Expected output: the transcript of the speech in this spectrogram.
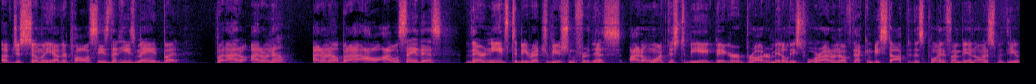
of just so many other policies that he's made, but but I don't I don't know. I don't know. But I I'll, I will say this: there needs to be retribution for this. I don't want this to be a bigger, broader Middle East war. I don't know if that can be stopped at this point, if I'm being honest with you.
